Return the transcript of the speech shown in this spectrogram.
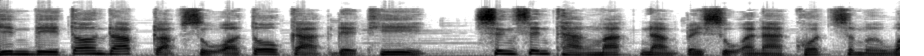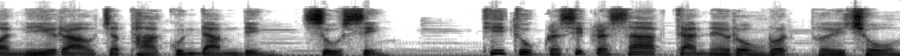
ยินดีต้อนรับกลับสู่ออโต้กาเดที่ ซึ่งเส้นทางมักนำไปสู่อนาคตเสมอวันนี้เราจะพาคุณดำดิ่ง สู่สิ่ง ที่ถูกกระซิบกระซาบกันในโรงรถเผยโฉม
